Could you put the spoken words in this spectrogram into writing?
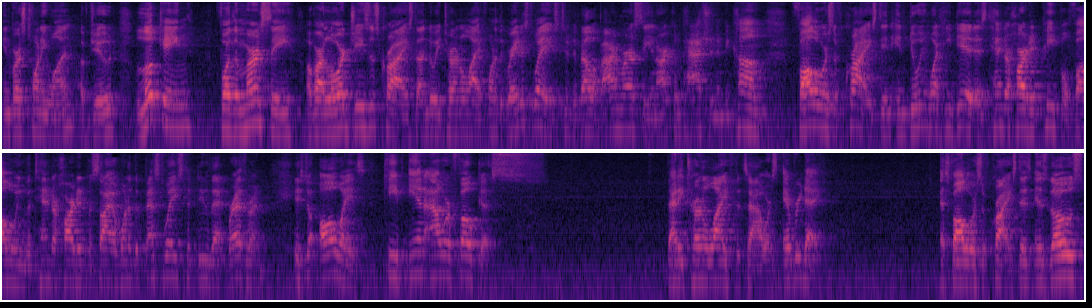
in verse 21 of Jude looking for the mercy of our Lord Jesus Christ unto eternal life. One of the greatest ways to develop our mercy and our compassion and become followers of Christ in, in doing what he did as tender-hearted people following the tender-hearted Messiah, one of the best ways to do that, brethren, is to always keep in our focus that eternal life that's ours every day as followers of Christ. As, as those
